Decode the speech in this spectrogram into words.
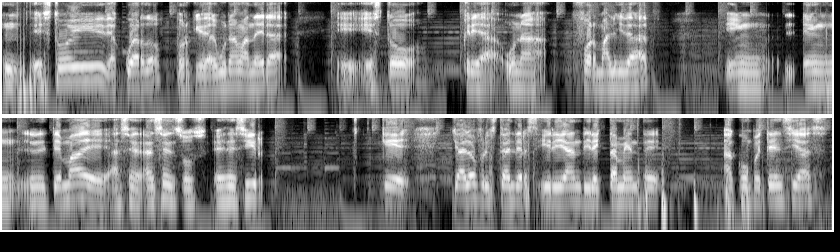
Mm, estoy de acuerdo porque de alguna manera eh, esto crea una formalidad en, en, el tema de ascensos. Es decir, que ya los freestylers irían directamente a competencias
